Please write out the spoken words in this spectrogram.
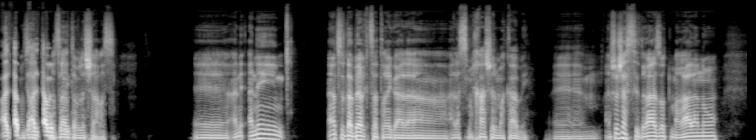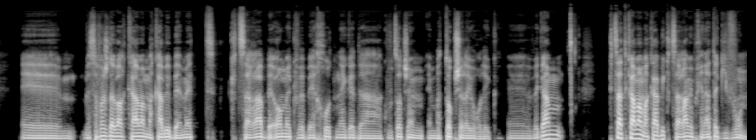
עלתה בפנים. מזל טוב לשרס. אה, אני, רוצה לדבר קצת רגע על, השמיכה של מכבי. אה, אני חושב שהסדרה הזאת מראה לנו בסופו של דבר כמה מכבי באמת קצרה בעומק ובאיכות נגד הקבוצות שהן בטופ של היורוליג. וגם קצת כמה מכבי קצרה מבחינת הגיוון.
